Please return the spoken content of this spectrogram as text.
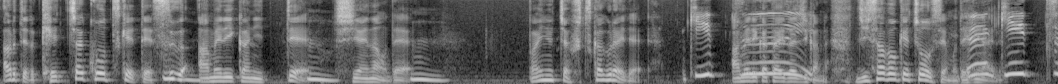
ある程度決着をつけてすぐアメリカに行ってうん。試合なのでうん。場合によっちゃ2日ぐらいでアメリカ滞在時間だ時差ボケ調整もできなうんいきっつ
